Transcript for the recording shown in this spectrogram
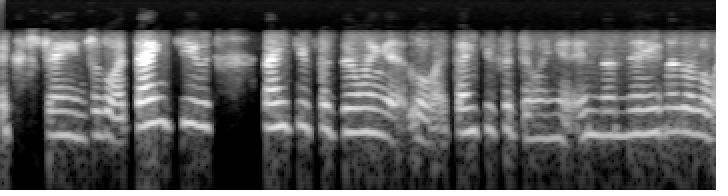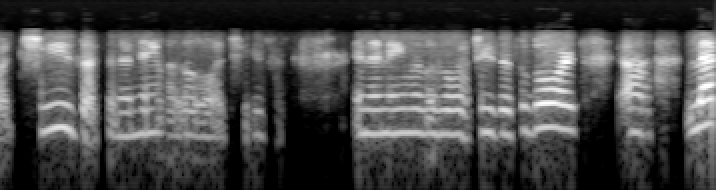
exchange, Lord. Thank you. Thank you for doing it, Lord. Thank you for doing it in the name of the Lord Jesus. In the name of the Lord Jesus in the name of the Lord Jesus. Lord, uh, let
